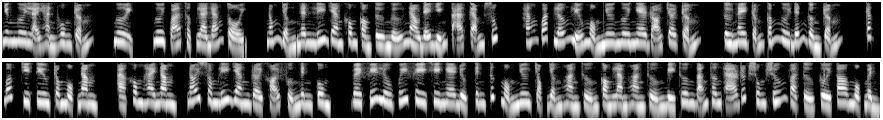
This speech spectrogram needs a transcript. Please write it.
nhưng ngươi lại hành hung trẫm, ngươi ngươi quả thật là đáng tội, nóng giận nên Lý Giang không còn từ ngữ nào để diễn tả cảm xúc, hắn quát lớn liễu mộng như ngươi nghe rõ cho trẫm, từ nay trẫm cấm ngươi đến gần trẫm, cắt bớt chi tiêu trong một năm, à không hai năm, nói xong Lý Giang rời khỏi Phượng Ninh Cung. Về phía Lưu Quý Phi khi nghe được tin tức mộng như chọc giận Hoàng thượng còn làm Hoàng thượng bị thương bản thân ả rất sung sướng và tự cười to một mình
